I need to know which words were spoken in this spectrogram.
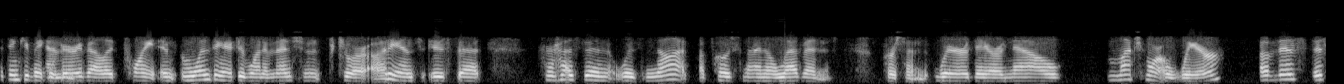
I think you make and, a very valid point. And one thing I did want to mention to our audience is that her husband was not a post 9/11 person, where they are now much more aware of this. This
